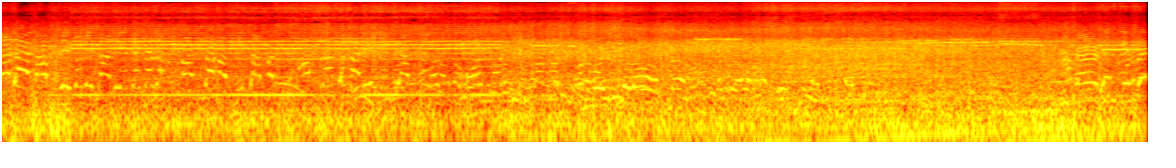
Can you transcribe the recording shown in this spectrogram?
দাঁড়ান আপনি যদি দাঁড়িয়ে থাকেন আমি মানতাম আপনি চাপাচ্ছেন আপনার তো দাঁড়িয়ে নেই আপনি বিচার কি করবে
